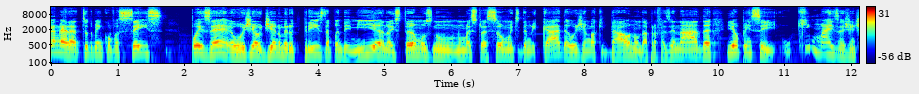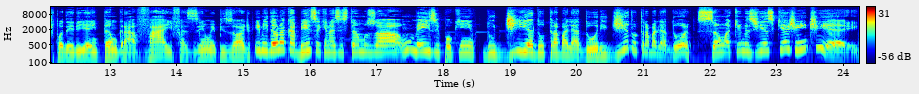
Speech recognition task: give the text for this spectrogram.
Galera, tudo bem com vocês? Pois é, hoje é o dia número 3 da pandemia, nós estamos num, numa situação muito delicada, hoje é lockdown, não dá para fazer nada, e eu pensei, o que mais a gente poderia então gravar e fazer um episódio? E me deu na cabeça que nós estamos há um mês e pouquinho do Dia do Trabalhador, e Dia do Trabalhador são aqueles dias que a gente é,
